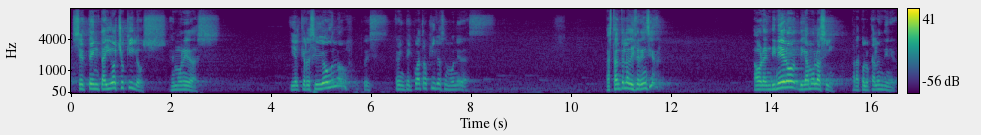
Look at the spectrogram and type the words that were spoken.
78 kilos en monedas. Y el que recibió uno, pues 34 kilos en monedas. Bastante la diferencia. Ahora, en dinero, digámoslo así, para colocarlo en dinero.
